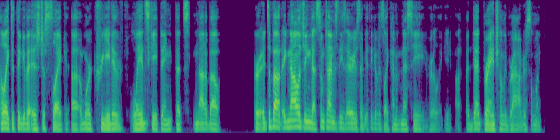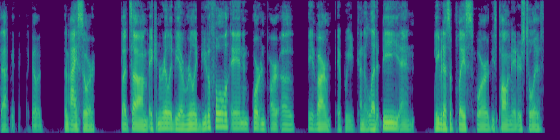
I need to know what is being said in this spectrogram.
I like to think of it as just like a, a more creative landscaping that's not about or it's about acknowledging that sometimes these areas that we think of as like kind of messy or like you know, a dead branch on the ground or something like that, we think like a, an eyesore, but um, it can really be a really beautiful and important part of the environment if we kind of let it be and leave it as a place for these pollinators to live.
